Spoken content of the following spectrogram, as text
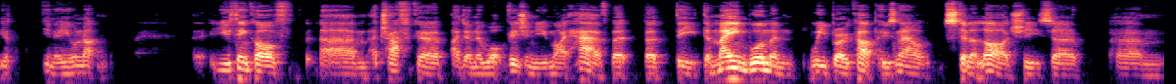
you you know, you're not you think of um, a trafficker, I don't know what vision you might have, but but the the main woman we broke up, who's now still at large, she's uh, um,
